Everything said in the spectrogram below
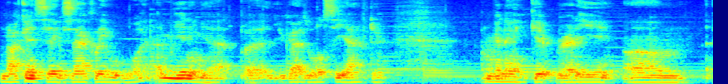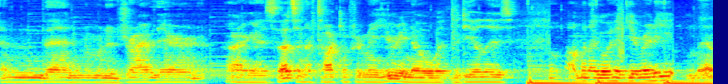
I'm not gonna say exactly what I'm getting at, but you guys will see after. I'm gonna get ready, um, and then I'm gonna drive there. Alright guys, so that's enough talking for me. You already know what the deal is. I'm gonna go ahead and get ready, and then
